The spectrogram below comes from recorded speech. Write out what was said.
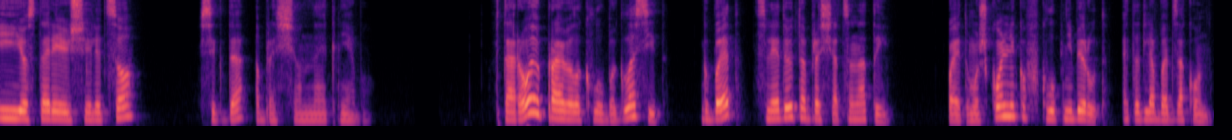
и ее стареющее лицо, всегда обращенное к небу. Второе правило клуба гласит, к Бет следует обращаться на «ты», поэтому школьников в клуб не берут, это для Бет закон.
